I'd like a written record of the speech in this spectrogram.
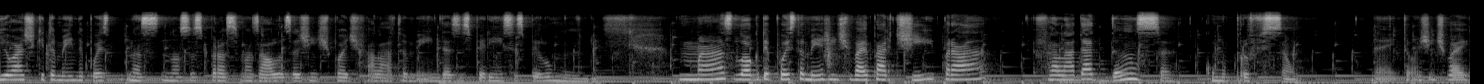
e eu acho que também depois, nas nossas próximas aulas, a gente pode falar também das experiências pelo mundo. Mas logo depois também a gente vai partir para falar da dança como profissão. Né? Então a gente vai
